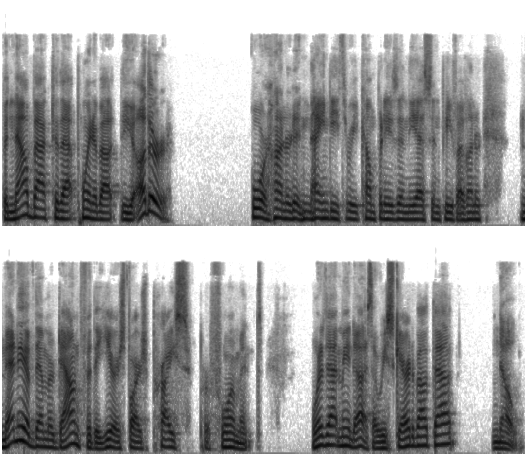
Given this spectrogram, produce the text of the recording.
But now back to that point about the other 493 companies in the S&P 500, many of them are down for the year as far as price performance. What does that mean to us? Are we scared about that? No.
